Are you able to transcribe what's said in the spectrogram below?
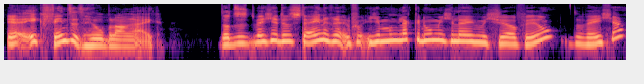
Ja, ik vind het heel belangrijk. Dat is, weet je, dat is de enige. Je moet lekker doen met je leven wat je zelf wil. Dat weet je.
